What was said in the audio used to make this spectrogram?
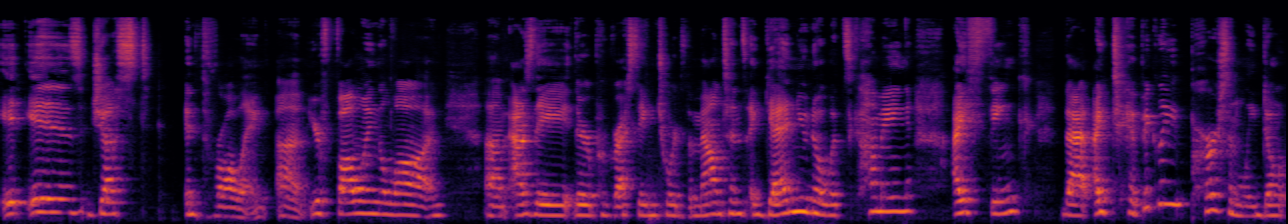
it is just enthralling. Um, you're following along um, as they they're progressing towards the mountains. Again, you know what's coming. I think that I typically personally don't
